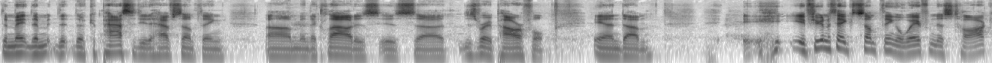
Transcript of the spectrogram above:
the, the, the capacity to have something um, in the cloud is, is, is very powerful. And um, if you're going to take something away from this talk,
